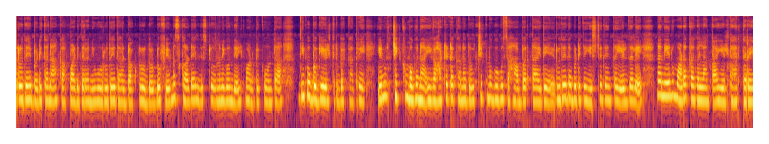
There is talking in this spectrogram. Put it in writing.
ಹೃದಯ ಬಡಿತನ ಕಾಪಾಡಿದಾರ, ನೀವು ಹೃದಯದ ಡಾಕ್ಟ್ರು ದೊಡ್ಡ ಫೇಮಸ್ ಕಾರ್ಡಿಯಾಲಜಿಸ್ಟು ನನಗೊಂದು ಹೆಲ್ಪ್ ಮಾಡಬೇಕು ಅಂತ ದೀಪ ಬಗ್ಗೆ ಹೇಳ್ತಿರ್ಬೇಕಾದ್ರೆ, ಏನು ಚಿಕ್ಕ ಮಗುನ, ಈಗ ಹಾರ್ಟ್ ಅಟ್ಯಾಕ್ ಅನ್ನೋದು ಚಿಕ್ಕ ಮಗುಗೂ ಸಹ ಬರ್ತಾ ಇದೆ, ಹೃದಯದ ಬಡಿತ ಎಷ್ಟಿದೆ ಅಂತ ಹೇಳ್ದಲೇ ನಾನೇನು ಮಾಡೋಕ್ಕಾಗಲ್ಲ ಅಂತ ಹೇಳ್ತಾ ಇರ್ತಾರೆ.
